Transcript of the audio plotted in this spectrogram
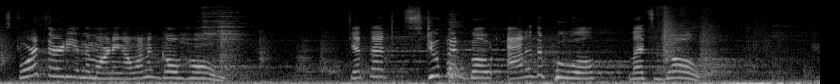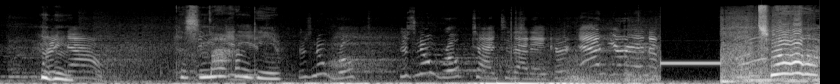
It's 4:30 in the morning. I want to go home. Get that stupid boat out of the pool. Let's go. Right now. Was machen die? There's no rope. There's no rope tied to that anchor, and you're in a Tja.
